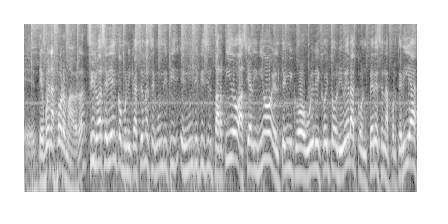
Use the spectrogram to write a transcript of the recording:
eh, de buena forma, ¿verdad? Sí, lo hace bien Comunicaciones en un, difícil, en un difícil partido, así alineó el técnico Willy Coito Olivera con Pérez en la portería,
